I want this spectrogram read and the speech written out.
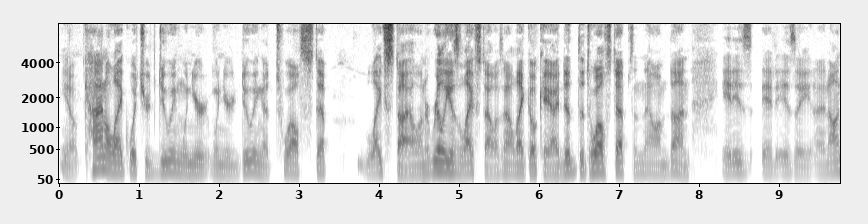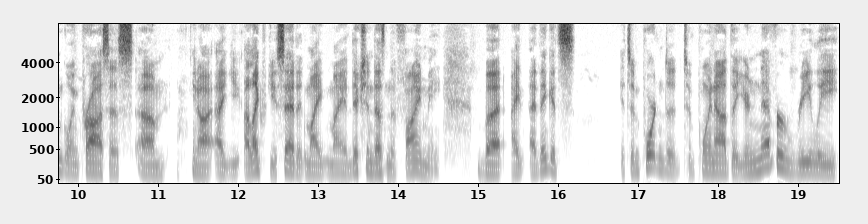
you know kind of like what you're doing when you're when you're doing a twelve step lifestyle and it really is a lifestyle. It's not like okay i did the 12 steps and now i'm done. It is it is a an ongoing process. Um, you know I, I like what you said. It my my addiction doesn't define me but i i think it's it's important to to point out that you're never really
